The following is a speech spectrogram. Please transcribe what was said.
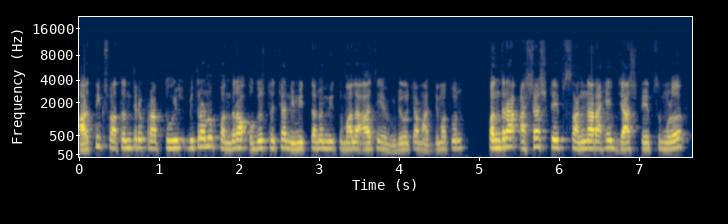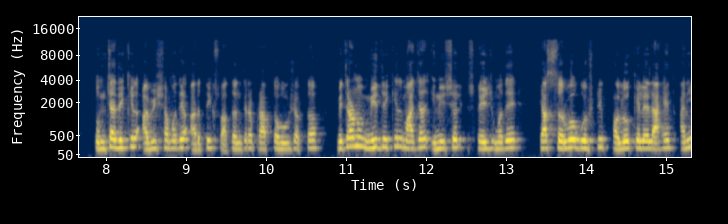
आर्थिक स्वातंत्र्य प्राप्त होईल. मित्रांनो पंधरा ऑगस्टच्या निमित्तानं मी तुम्हाला आज या व्हिडिओच्या माध्यमातून पंधरा अशा स्टेप्स सांगणार आहे ज्या स्टेप्समुळे तुमच्या देखील आयुष्यामध्ये आर्थिक स्वातंत्र्य प्राप्त होऊ शकतं. मित्रांनो मी देखील माझ्या इनिशियल स्टेजमध्ये ह्या सर्व गोष्टी फॉलो केलेल्या आहेत आणि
